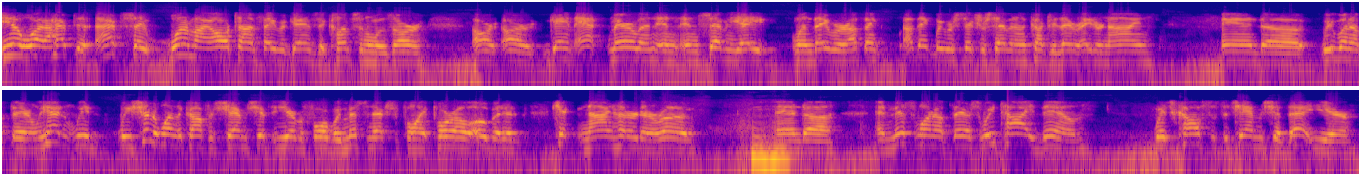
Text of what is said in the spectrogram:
you know what? I have to I have to say one of my all-time favorite games at Clemson was our our our game at Maryland in in '78 when they were I think I think we were six or seven in the country. They were eight or nine. And uh, we went up there, and we hadn't. We we should have won the conference championship the year before. We missed an extra point. Poor old Obed had kicked 900 in a row, and uh, and missed one up there. So we tied them, which cost us the championship that year.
